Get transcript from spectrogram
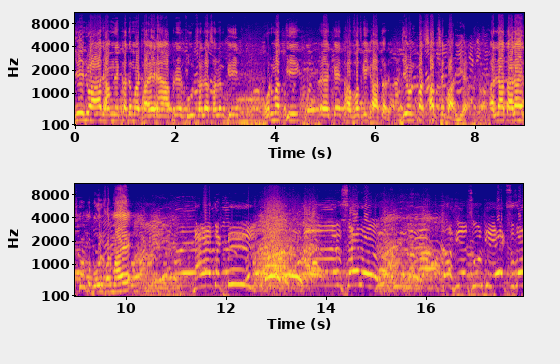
یہ جو آج ہم نے قدم اٹھائے ہیں اپنے رسول صلی اللہ علیہ وسلم کی حرمت کی کے تحفظ کی خاطر، یہ ان پر سب سے باری ہے۔ اللہ تعالیٰ اس کو قبول فرمائے۔ نعرہ تکبیر آخر رسول کی ایک سزا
